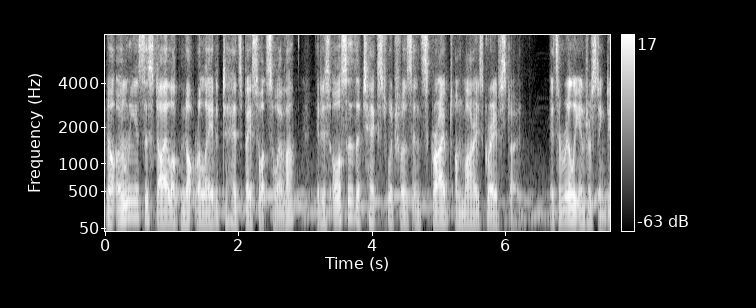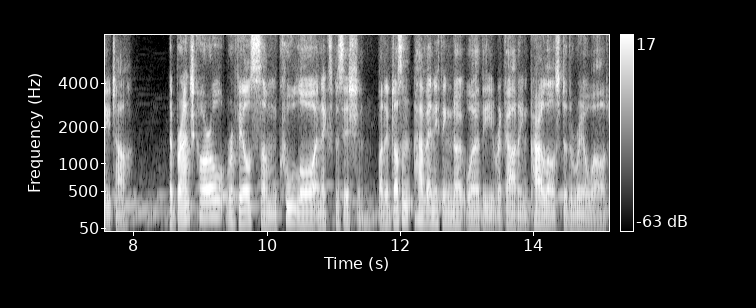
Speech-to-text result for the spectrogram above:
Not only is this dialogue not related to Headspace whatsoever, it is also the text which was inscribed on Mari's gravestone. It's a really interesting detail. The branch coral reveals some cool lore and exposition, but it doesn't have anything noteworthy regarding parallels to the real world.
